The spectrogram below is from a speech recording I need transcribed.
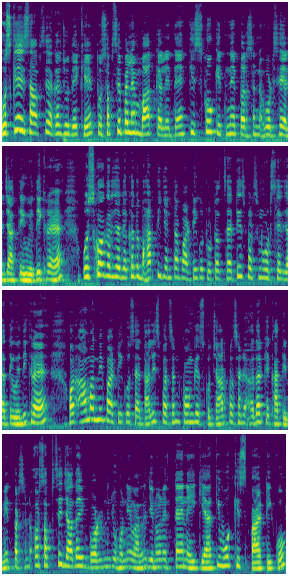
उसके हिसाब से अगर जो देखें तो सबसे पहले हम बात कर लेते हैं किसको कितने परसेंट वोट शेयर जाते हुए दिख रहे हैं। उसको अगर जो देखा तो भारतीय जनता पार्टी को टोटल सैंतीस परसेंट वोट शेयर जाते हुए दिख रहे हैं और आम आदमी पार्टी को सैंतालीस परसेंट कांग्रेस को चार परसेंट अदर के खाते में एक परसेंट और सबसे ज़्यादा इंपॉर्टेंट जो होने वाले जिन्होंने तय नहीं किया कि वो किस पार्टी को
